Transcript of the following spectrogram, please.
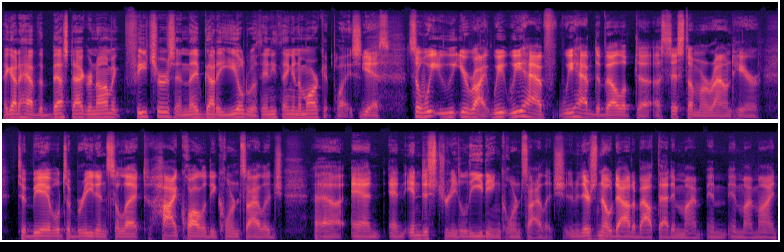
they got to have the best agronomic features and they've got to yield with anything in the marketplace. Yes. So we, we you're right. We we have we have developed a, a system around here to be able to breed and select high quality corn silage uh, and and industry leading corn silage. I mean, there's no doubt about that in my in, in my mind.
